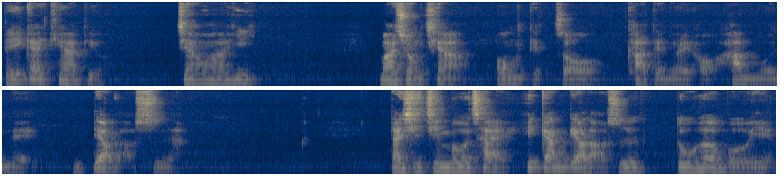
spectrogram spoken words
第一届听到，真欢喜。马上请王德祖敲电话互汉文的廖老师啊。但是真无彩，迄工廖老师拄好无闲，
